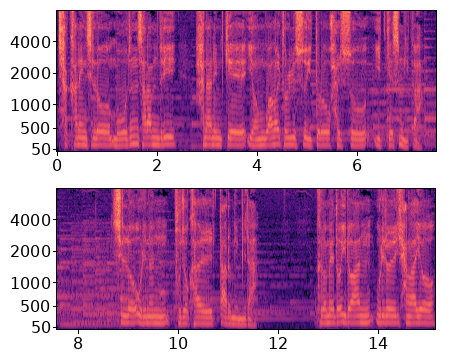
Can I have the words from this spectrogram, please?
착한 행실로 모든 사람들이 하나님께 영광을 돌릴 수 있도록 할 수 있겠습니까? 실로 우리는 부족할 따름입니다. 그럼에도 이러한 우리를 향하여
